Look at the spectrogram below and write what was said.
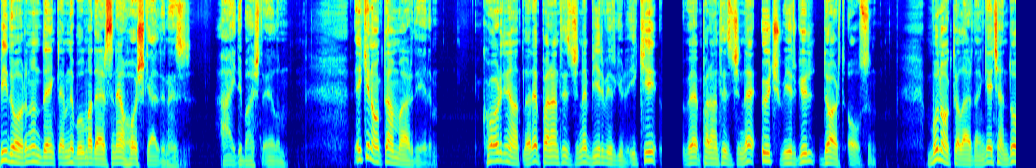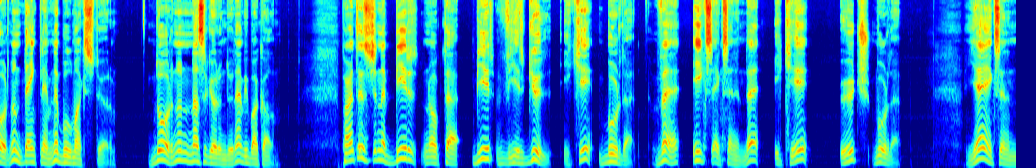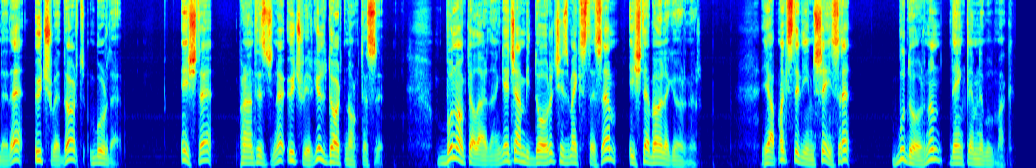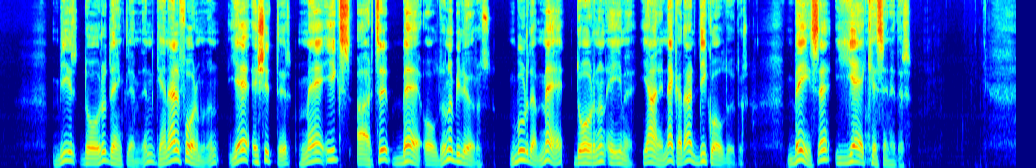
Bir doğrunun denklemini bulma dersine hoş geldiniz. Haydi başlayalım. İki noktam var diyelim. Koordinatları parantez içinde 1,2 ve parantez içinde 3,4 olsun. Bu noktalardan geçen doğrunun denklemini bulmak istiyorum. Doğrunun nasıl göründüğüne bir bakalım. Parantez içinde 1 nokta 1 virgül 2 burada ve x ekseninde 2, 3 burada. Y ekseninde de 3 ve 4 burada. İşte parantez içinde 3,4 noktası. Bu noktalardan geçen bir doğru çizmek istesem, işte böyle görünür. Yapmak istediğim şey ise, bu doğrunun denklemini bulmak. Bir doğru denkleminin genel formunun y eşittir mx artı b olduğunu biliyoruz. Burada m, doğrunun eğimi, yani ne kadar dik olduğudur. b ise y kesenidir.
